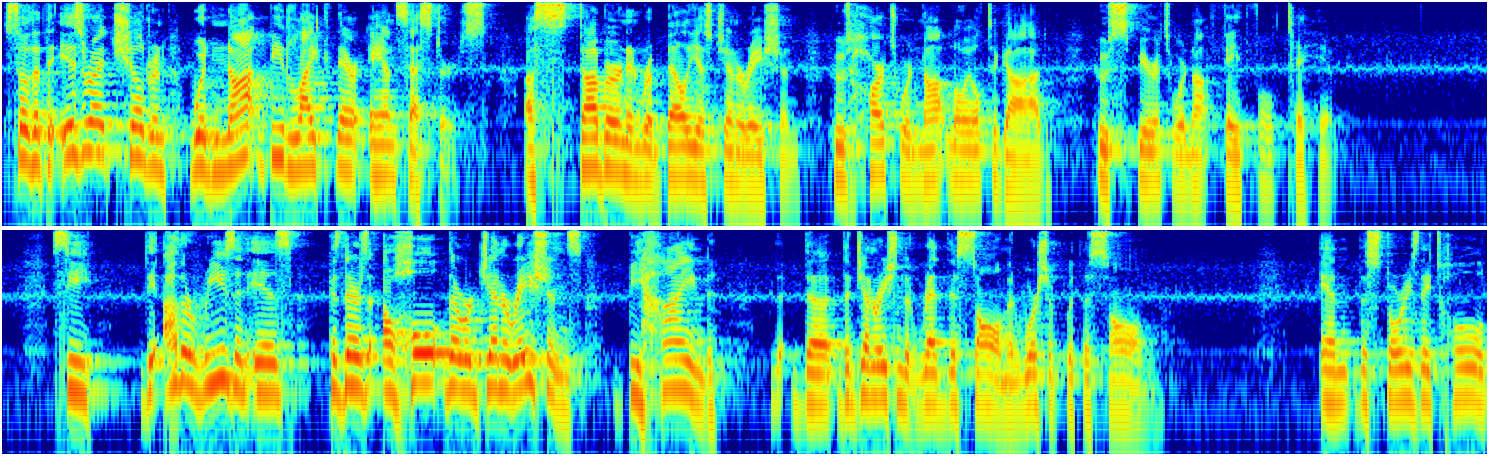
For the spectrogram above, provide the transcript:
so that the Israelite children would not be like their ancestors, a stubborn and rebellious generation whose hearts were not loyal to God, whose spirits were not faithful to Him. See, the other reason is because there's a whole, there were generations behind the, the, the, generation that read this psalm and worshiped with this psalm. And the stories they told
